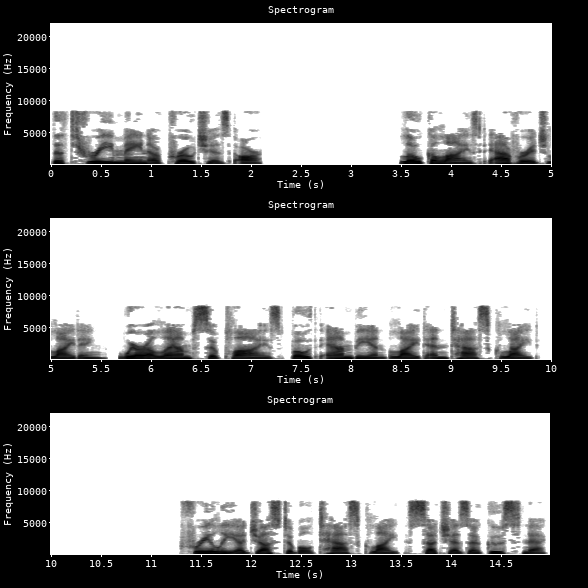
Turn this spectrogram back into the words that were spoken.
The three main approaches are Localized average lighting, where a lamp supplies both ambient light and task light. Freely adjustable task light such as a gooseneck,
